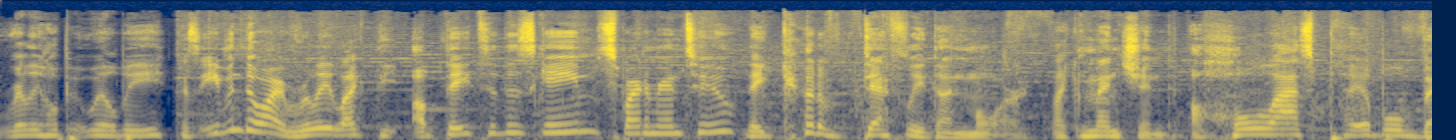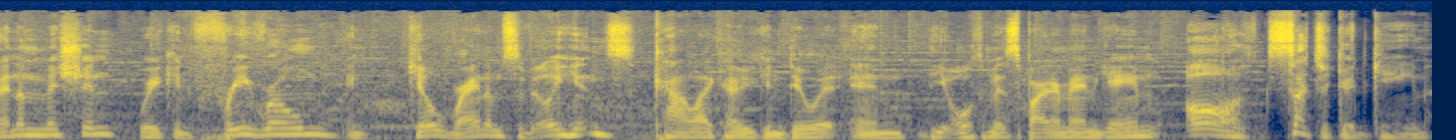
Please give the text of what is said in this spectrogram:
really hope it will be. Because even though I really like the update to this game, Spider-Man 2, they could have definitely done more. Like mentioned, a whole ass playable Venom mission where you can free roam and kill random civilians. Kind of like how you can do it in the Ultimate Spider-Man game. Oh, such a good game.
